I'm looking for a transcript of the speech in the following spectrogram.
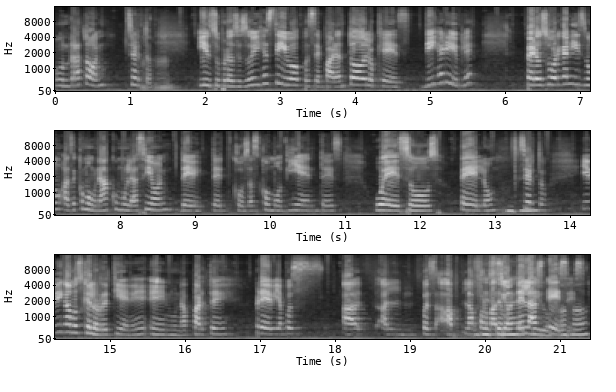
un ratón, ¿cierto? Y en su proceso digestivo pues separan todo lo que es digerible, pero su organismo hace como una acumulación de, de cosas como dientes, huesos, pelo, ¿cierto? Y digamos que lo retiene en una parte previa pues a, al- pues, a la Un formación de las heces. ajá.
